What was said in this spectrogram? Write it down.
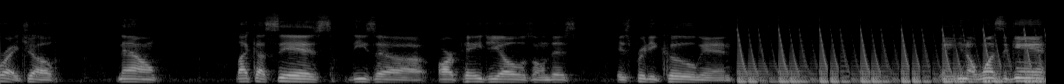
right, Joe. Now, like I says, these uh, arpeggios on this is pretty cool, and and you know, once again,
